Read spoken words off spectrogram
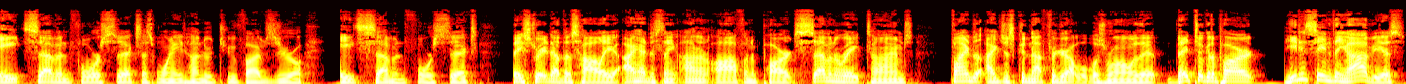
8746. That's 1 800 250 8746. They straightened out this Holley. I had this thing on and off and apart seven or eight times. Find I just could not figure out what was wrong with it. They took it apart. He didn't see anything obvious,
